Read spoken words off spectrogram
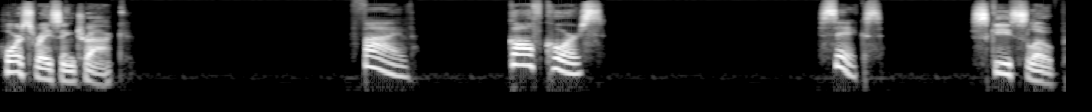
horse racing track, 5. golf course, 6. ski slope,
